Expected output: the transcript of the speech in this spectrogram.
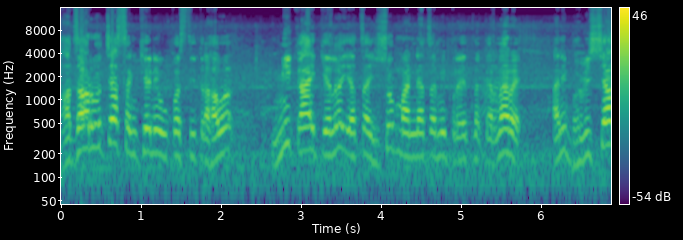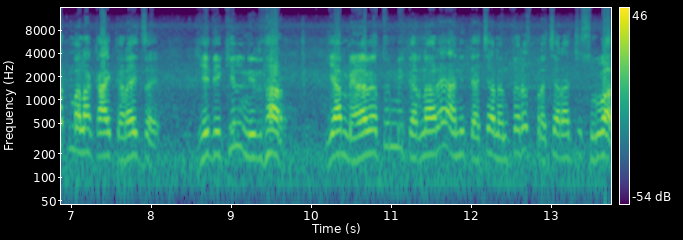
हजारोच्या संख्येने उपस्थित राहावं. मी काय केलं याचा हिशोब मांडण्याचा मी प्रयत्न करणार आहे. आणि भविष्यात मला काय करायचं आहे हे देखील निर्धार या मेळाव्यातून मी करणार आहे आणि त्याच्यानंतरच प्रचाराची सुरुवात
